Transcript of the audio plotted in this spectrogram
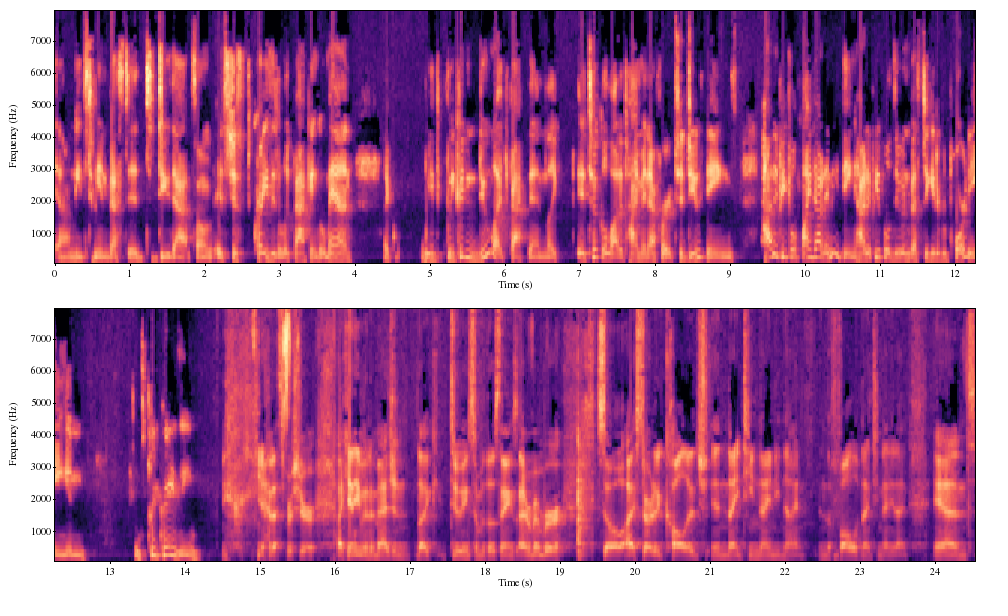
uh, needs to be invested to do that. So it's just crazy to look back and go, man, like we we couldn't do much back then. Like it took a lot of time and effort to do things. How do people find out anything? How do people do investigative reporting? And it's pretty crazy. yeah, that's for sure. I can't even imagine like doing some of those things. I remember, so I started college in 1999, in the fall of 1999, and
